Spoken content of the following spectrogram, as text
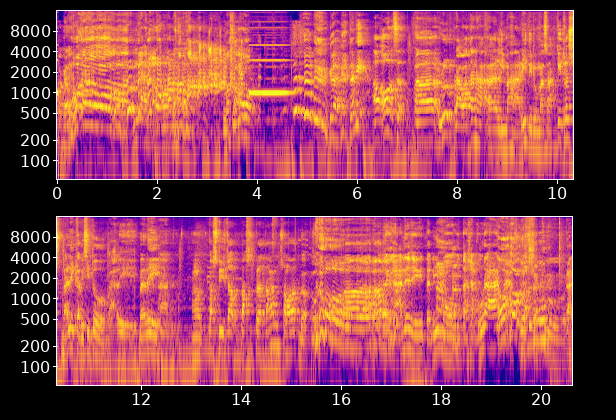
Waduh. enggak dong Masa oh. Enggak, tapi uh, oh se- uh, lu perawatan uh, lima hari di rumah sakit terus balik habis itu. balik Balik. nah, Oh, pas di pas kedatangan salawat gak? Oh, nggak ada sih. Tadi mau tasyakuran. Oh, Nah,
